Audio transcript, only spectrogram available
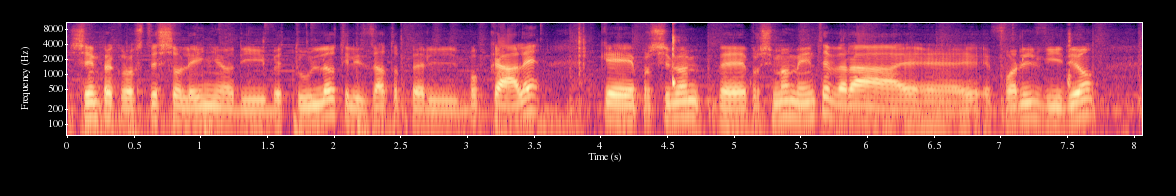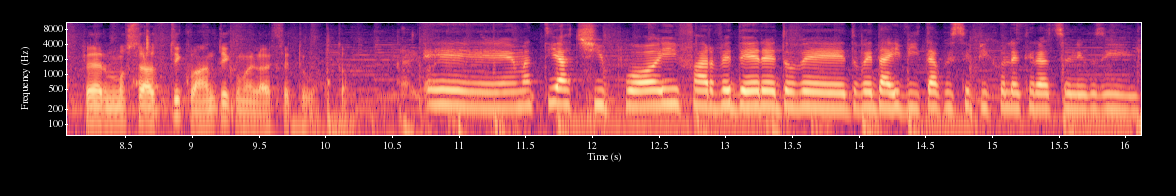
sempre con lo stesso legno di betulla utilizzato per il boccale che prossimamente verrà eh, fuori il video per mostrare a tutti quanti come l'ho effettuato. E Mattia ci puoi far vedere dove, dove dai vita a queste piccole creazioni così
